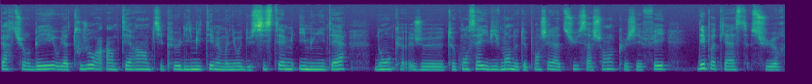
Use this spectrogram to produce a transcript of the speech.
perturbé, où il y a toujours un terrain un petit peu limité, même au niveau du système immunitaire. Donc je te conseille vivement de te pencher là-dessus, sachant que j'ai fait des podcasts sur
